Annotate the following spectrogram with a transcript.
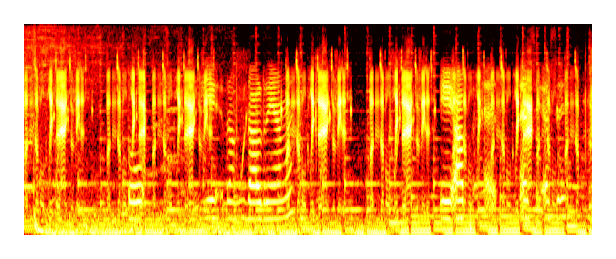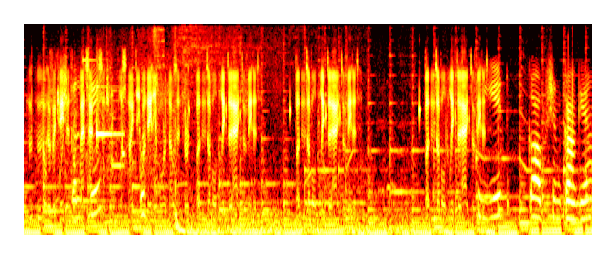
Button double click to activate. Activate it. Button double click to activate it. Button double click to activate ये it. रंग डाल रहे हैं हम. Button double click to activate it. Button double click to activate it. ये आप. Button double click to ऐसे act. Button double. Notification. from कुछ- eighty four thousand. Button double click to activate it. Button double click to activate it. Button double click to activate it. Create का ऑप्शन कहाँ गया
